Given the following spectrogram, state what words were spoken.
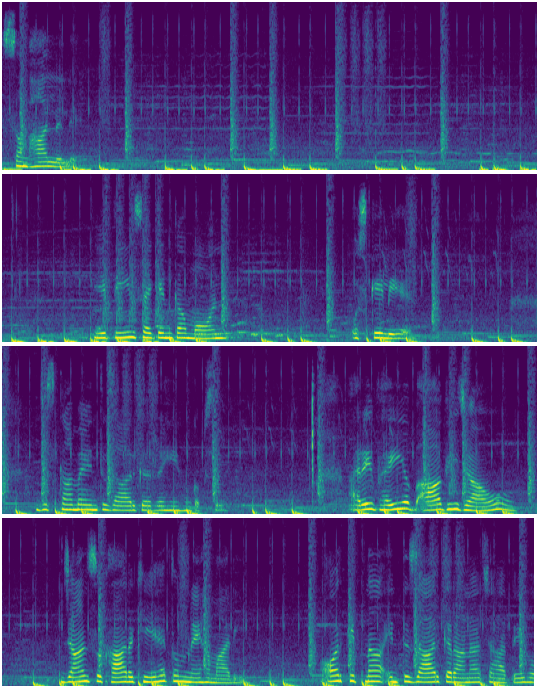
संभाल ले। ये तीन सेकंड का मौन उसके लिए, जिसका मैं इंतज़ार कर रही हूँ कब से। अरे भाई, अब आ भी जाओ। जान सुखा रखी है तुमने हमारी। और कितना इंतज़ार कराना चाहते हो।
